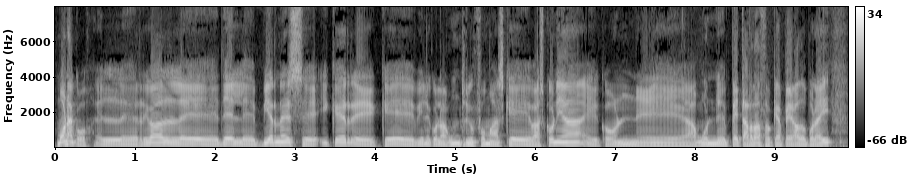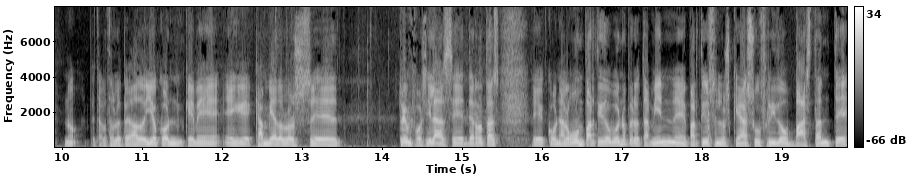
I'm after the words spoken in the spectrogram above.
Mónaco, el eh, rival eh, del viernes, Iker, que viene con algún triunfo más que Vasconia, con algún petardazo que ha pegado por ahí. No, petardazo lo he pegado yo con que me he cambiado los triunfos y las eh, derrotas, eh, con algún partido bueno, pero también eh, partidos en los que ha sufrido bastante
